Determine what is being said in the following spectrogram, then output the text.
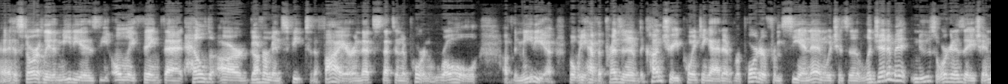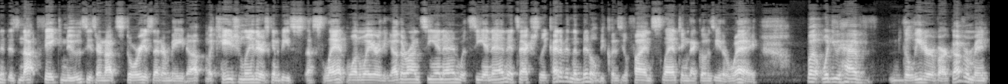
Uh, historically, the media is the only thing that held our government's feet to the fire, and that's that's an important role of the media. But when you have the president of the country pointing at a reporter from CNN, which is a legitimate news organization, it is not fake news. These are not stories that are made up. Occasionally, there's going to be a slant one way or the other on CNN. With CNN, it's actually kind of in the middle because you'll find slanting that goes either way. But when you have the leader of our government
